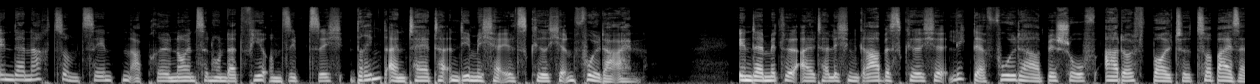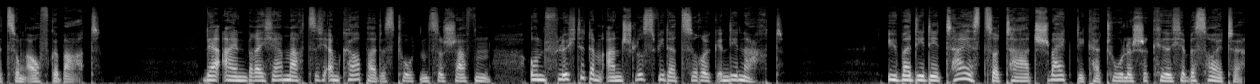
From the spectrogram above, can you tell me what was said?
In der Nacht zum 10. April 1974 dringt ein Täter in die Michaelskirche in Fulda ein. In der mittelalterlichen Grabeskirche liegt der Fuldaer Bischof Adolf Bolte zur Beisetzung aufgebahrt. Der Einbrecher macht sich am Körper des Toten zu schaffen und flüchtet im Anschluss wieder zurück in die Nacht. Über die Details zur Tat schweigt die katholische Kirche bis heute.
